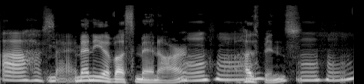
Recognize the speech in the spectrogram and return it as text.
Ah, how sad. M- many of us men are mm-hmm. uh, husbands. Mm-hmm.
